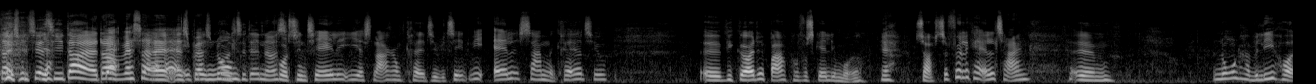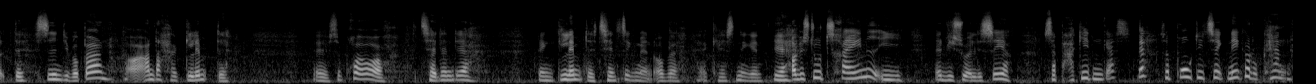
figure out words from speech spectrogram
der jeg skulle til at sige, der er, der er masser der af, er af et spørgsmål til den også. potentiale i at snakke om kreativitet. Vi er alle sammen kreative. Øh, vi gør det bare på forskellige måder. Ja. Så selvfølgelig kan alle tegne. Øhm, nogle har vedligeholdt det, siden de var børn, og andre har glemt det. Øh, så prøv at tage den der den glemte tændstikmand op af, af kassen igen. Ja. Og hvis du er trænet i at visualisere, så bare giv den gas. Ja. Så brug de teknikker, du kan.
